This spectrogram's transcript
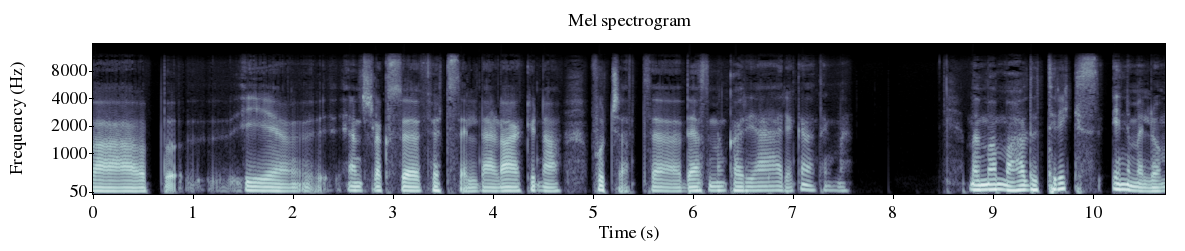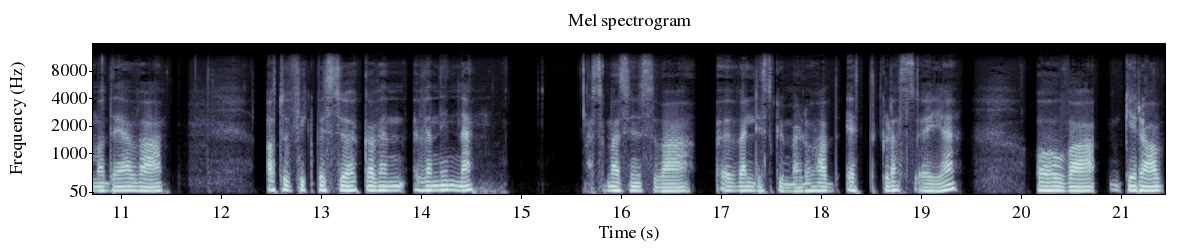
var i en slags fødsel der da jeg kunne fortsette det som en karriere, kan jeg tenke meg. Men mamma hadde triks innimellom, og det var at hun fikk besøk av en venninne som jeg syntes var veldig skummel. Hun hadde et glassøye og hun var grav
